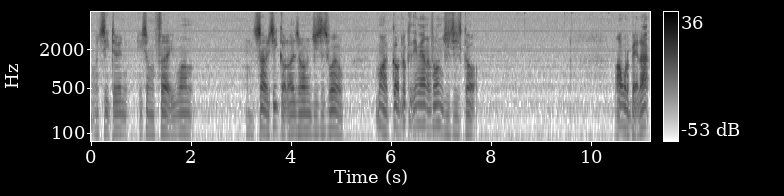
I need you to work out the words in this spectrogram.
What's he doing? He's on 31. So has he got loads of oranges as well. My god, look at the amount of oranges he's got. I want a bit of that.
